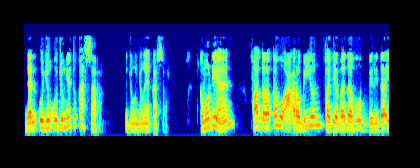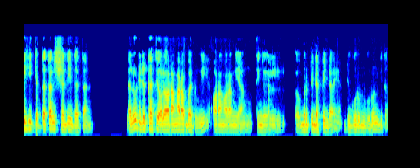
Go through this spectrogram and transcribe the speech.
Dan ujung-ujungnya itu kasar. Ujung-ujungnya kasar. Kemudian Fadrakahu a'rabiyun fajabadahu biridaihi jabdatan syadidatan. Lalu didekati oleh orang Arab Badui, orang-orang yang tinggal e, berpindah-pindah ya, di gurun-gurun gitu.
